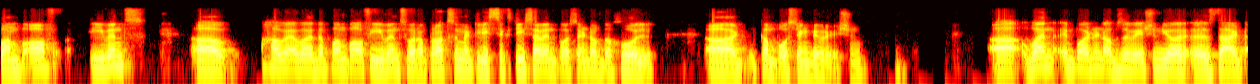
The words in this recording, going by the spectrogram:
pump off events. however, the pump off events were approximately 67% of the whole composting duration. one important observation here is that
